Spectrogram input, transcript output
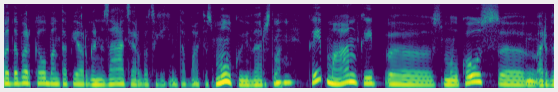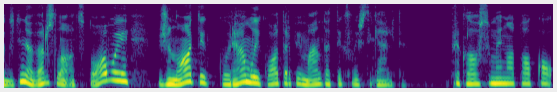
va dabar kalbant apie organizaciją arba, sakykime, tą patį smulkų į verslą, mhm. kaip man, kaip uh, smulkaus uh, ar vidutinio verslo atstovui, žinoti, kuriam laikotarpiai man tą tikslą išsikelti? Priklausomai nuo to, ko,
